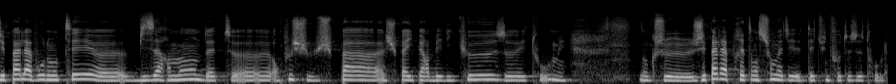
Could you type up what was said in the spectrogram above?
n'ai pas la volonté bizarrement d'être en plus je, je suis pas suis pas hyper belliqueuse et tout mais donc je n'ai pas la prétention d'être une fauteuse de trouble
